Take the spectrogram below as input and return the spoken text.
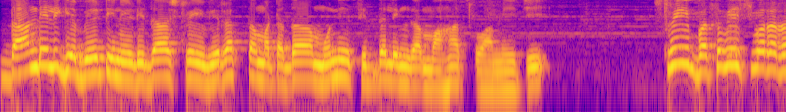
ದಾಂಡೇಲಿಗೆ ಭೇಟಿ ನೀಡಿದ ಶ್ರೀ ವಿರಕ್ತ ಮಠದ ಮುನಿ ಸಿದ್ಧಲಿಂಗ ಮಹಾಸ್ವಾಮೀಜಿ. ಶ್ರೀ ಬಸವೇಶ್ವರರ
